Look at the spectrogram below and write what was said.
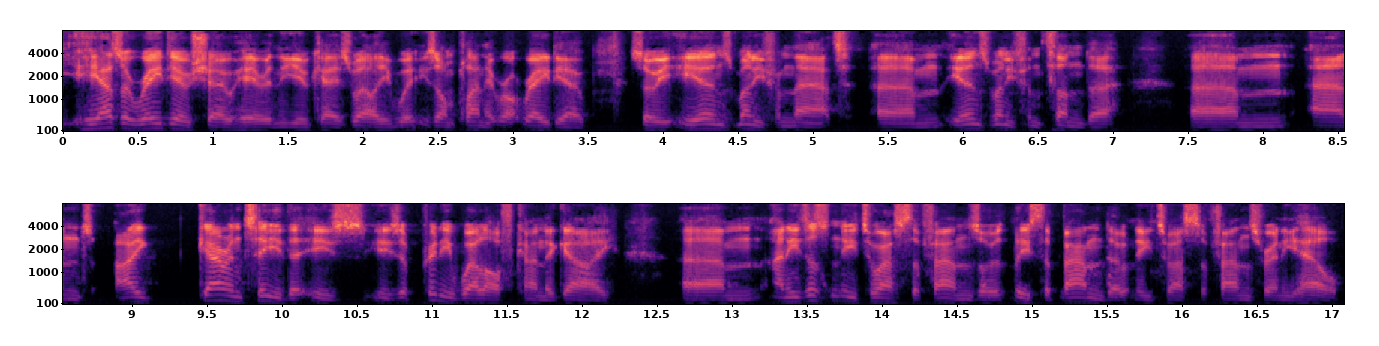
he has a radio show here in the UK as well. He, he's on Planet Rock Radio, so he, he earns money from that. Um, he earns money from Thunder. Um, and I guarantee that he's he's a pretty well off kind of guy. Um, and he doesn't need to ask the fans, or at least the band don't need to ask the fans for any help.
